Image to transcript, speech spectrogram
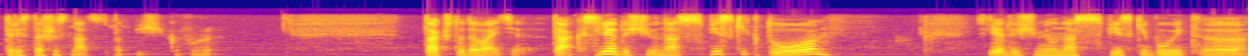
316 подписчиков уже. Так что давайте. Так, следующий у нас в списке кто? Следующими у нас в списке будет э,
